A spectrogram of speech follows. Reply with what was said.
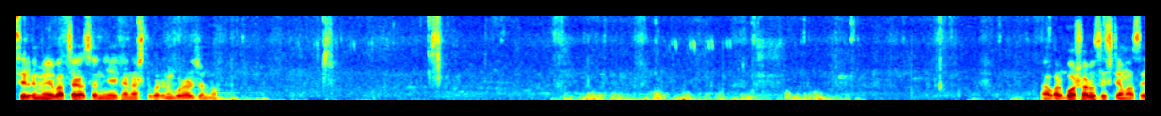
ছেলে মেয়ে, বাচ্চা কাচ্চা নিয়ে এখানে আসতে পারেন ঘোরার জন্য। আবার বসারও সিস্টেম আছে।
